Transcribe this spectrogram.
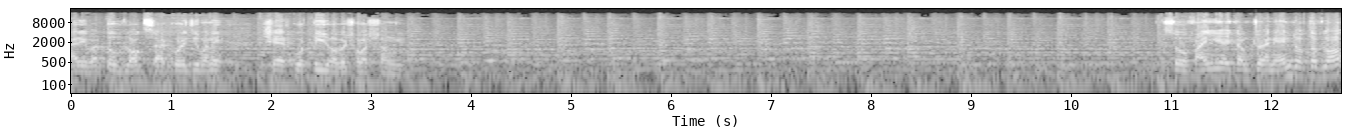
আর এবার তো ব্লগ স্টার্ট করেছি মানে শেয়ার করতেই হবে সবার সঙ্গে। So finally I come to an end of the blog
